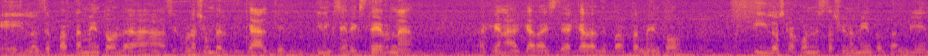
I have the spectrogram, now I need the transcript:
eh, los departamentos, la circulación vertical que tiene que ser externa, ajena a cada, este, a cada departamento y los cajones de estacionamiento también,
